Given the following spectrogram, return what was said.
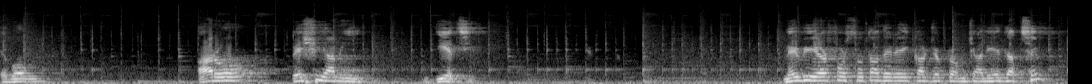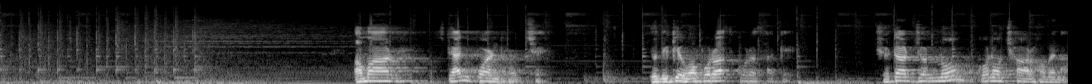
এবং আরও বেশি আমি দিয়েছি। নেভি এয়ারফোর্সও তাদের এই কার্যক্রম চালিয়ে যাচ্ছে। আমার স্ট্যান্ড পয়েন্ট হচ্ছে, যদি কেউ অপরাধ করে থাকে, সেটার জন্য কোনো ছাড় হবে না।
